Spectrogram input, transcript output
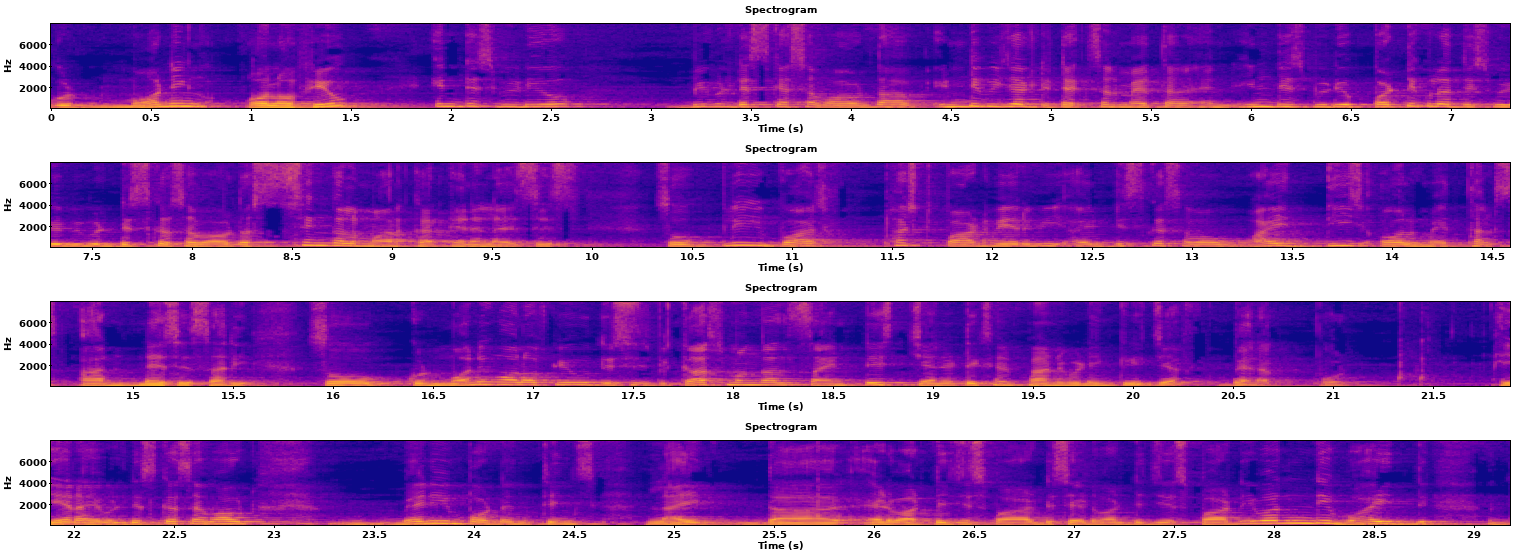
good morning all of you. In this video we will discuss about the individual detection method and in this video particular this video we will discuss about the single marker analysis. So please watch first part where we i discuss about why these all methods are necessary. So good morning all of you. This is vikas mangal scientist genetics and plant breeding kgf barakpur here i will discuss about many important things like the advantages part disadvantages part even the why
